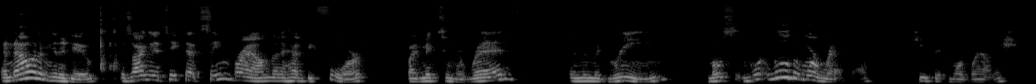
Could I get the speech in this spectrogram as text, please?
And now what I'm going to do is I'm going to take that same brown that I had before by mixing the red and then the green, most more, a little bit more red though, keep it more brownish.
